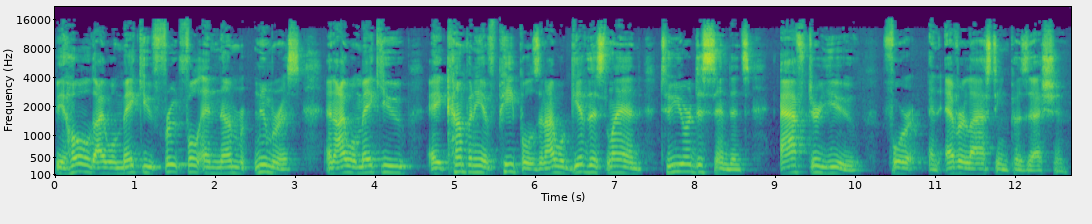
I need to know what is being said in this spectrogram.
Behold, I will make you fruitful and num- numerous, and I will make you a company of peoples, and I will give this land to your descendants after you for an everlasting possession.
